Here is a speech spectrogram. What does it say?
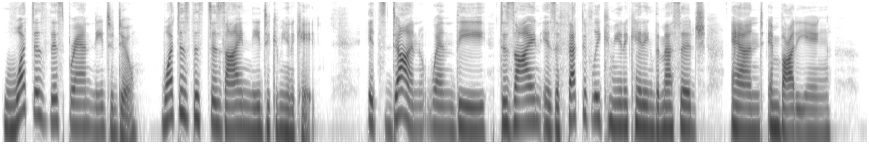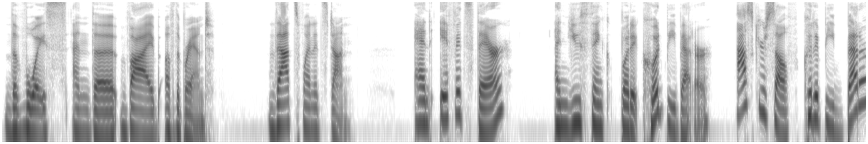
What does this brand need to do? What does this design need to communicate? It's done when the design is effectively communicating the message and embodying the voice and the vibe of the brand. That's when it's done. And if it's there and you think, but it could be better, ask yourself, could it be better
